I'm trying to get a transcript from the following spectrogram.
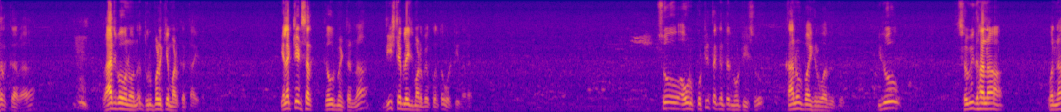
ಸರ್ಕಾರ ರಾಜಭವನವನ್ನು ದುರ್ಬಳಕೆ ಮಾಡ್ಕೊತಾ ಇದೆ. ಎಲೆಕ್ಟೆಡ್ ಸರ್ ಗೌರ್ಮೆಂಟನ್ನು ಡಿಸ್ಟೆಬಿಲೈಸ್ ಮಾಡಬೇಕು ಅಂತ ಹೊರಟಿದ್ದಾರೆ. ಸೊ ಅವರು ಕೊಟ್ಟಿರ್ತಕ್ಕಂಥ ನೋಟಿಸು ಕಾನೂನು ಬಾಹಿರವಾದದ್ದು ಇದು ಸಂವಿಧಾನವನ್ನು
